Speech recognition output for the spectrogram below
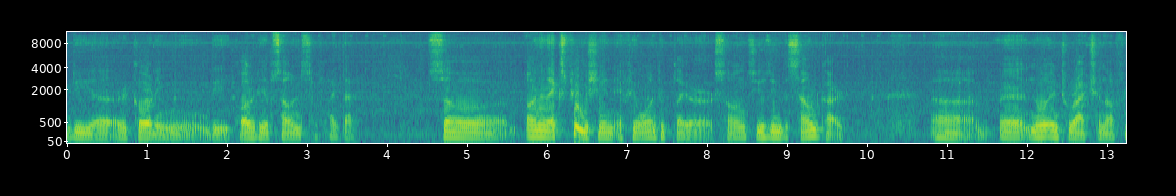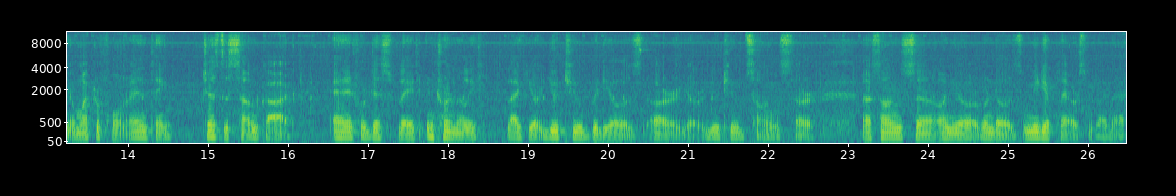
the uh, recording the quality of sound and stuff like that. So on an XP machine if you want to play your songs using the sound card uh, uh, no interaction of your microphone or anything just the sound card and it will display it internally like your YouTube videos or your YouTube songs or uh, songs uh, on your Windows media player or something like that.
